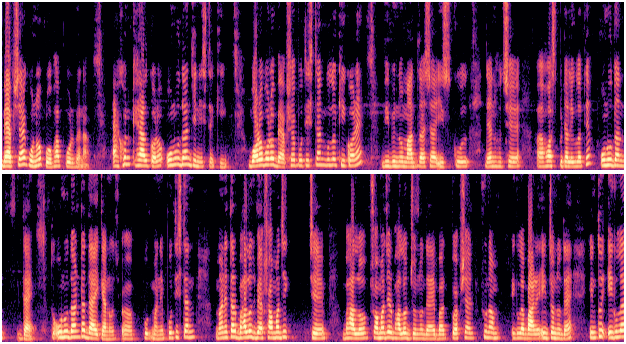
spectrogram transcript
ব্যবসায় কোনো প্রভাব পড়বে না। এখন খেয়াল করো, অনুদান জিনিসটা কি? বড় বড় ব্যবসা প্রতিষ্ঠানগুলো কি করে? বিভিন্ন মাদ্রাসা, স্কুল, দেন হচ্ছে হসপিটাল এগুলোতে অনুদান দেয়। তো অনুদানটা দেয় কেন? মানে প্রতিষ্ঠান মানে তার ভালো সামাজিক যে ভালো, সমাজের ভালোর জন্য দেয় বা ব্যবসার সুনাম এগুলো বাড়ে, এর জন্য দেয়। কিন্তু এগুলা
